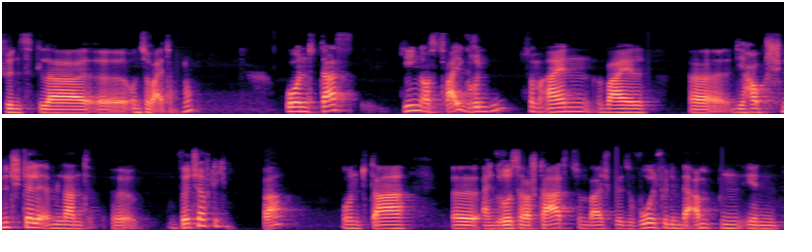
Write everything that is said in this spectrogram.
Künstler äh, und so weiter. Ne? Und das ging aus zwei Gründen. Zum einen, weil äh, die Hauptschnittstelle im Land äh, wirtschaftlich war und da äh, ein größerer Staat zum Beispiel sowohl für den Beamten in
